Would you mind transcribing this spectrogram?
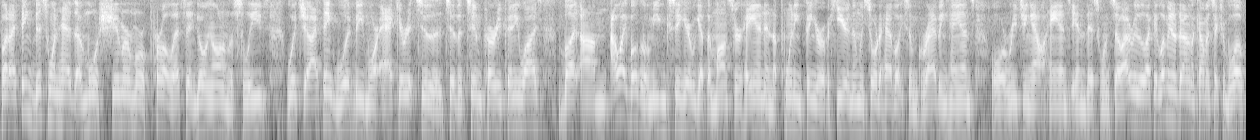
but I think this one has a more shimmer, more pearlescent going on on the sleeves, which I think would be more accurate to the, to the Tim Curry Pennywise, but um, I like both of them. You can see here we got the monster hand and the pointing finger over here, and then we sort of have like some grabbing hands or reaching out hands in this one. So I really like it. Let me know down in the comment section below.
